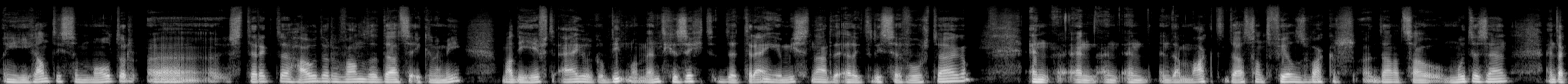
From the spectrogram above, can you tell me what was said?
een gigantische motor, uh, sterktehouder van de Duitse economie. Maar die heeft eigenlijk op dit moment gezegd de trein gemist naar de elektrische voertuigen. En, en, en, en, en dat maakt Duitsland veel zwakker dan het zou moeten zijn. En dat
